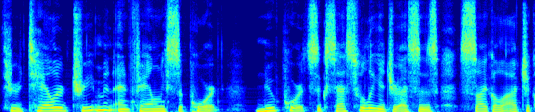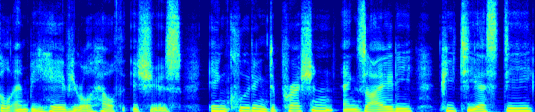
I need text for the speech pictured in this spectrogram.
Through tailored treatment and family support, Newport successfully addresses psychological and behavioral health issues, including depression, anxiety, PTSD,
